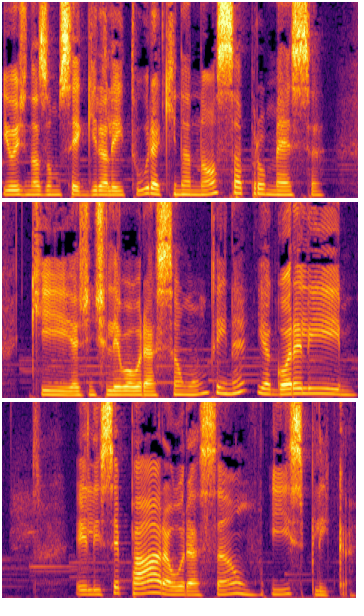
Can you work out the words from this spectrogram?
E hoje nós vamos seguir a leitura aqui na nossa promessa, que a gente leu a oração ontem, né? E agora ele, ele separa a oração e explica.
